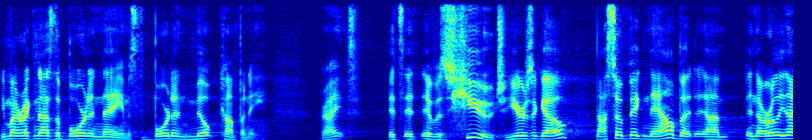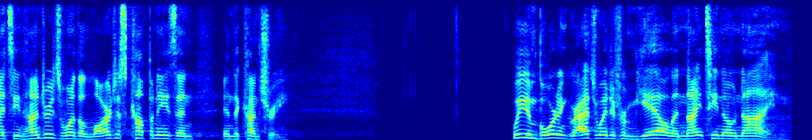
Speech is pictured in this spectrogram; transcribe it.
You might recognize the Borden name. It's the Borden Milk Company, right? It, it, was huge years ago, not so big now, but um, in the early 1900s, one of the largest companies in, in the country. William Borden graduated from Yale in 1909.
